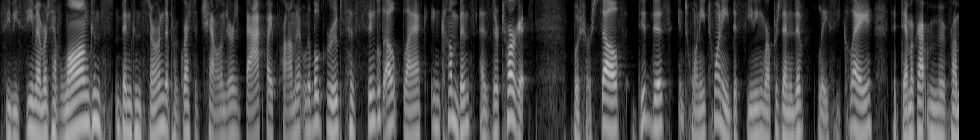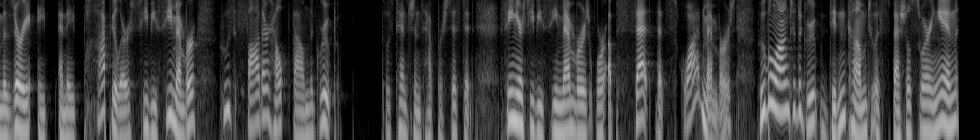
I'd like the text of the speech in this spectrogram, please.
CBC members have long cons- been concerned that progressive challengers backed by prominent liberal groups have singled out black incumbents as their targets. Bush herself did this in 2020, defeating Representative Lacy Clay, the Democrat from Missouri, a, and a popular CBC member whose father helped found the group. Those tensions have persisted. Senior CBC members were upset that squad members who belonged to the group didn't come to a special swearing in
